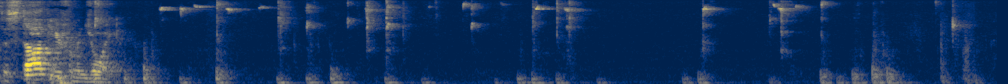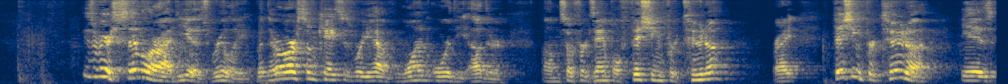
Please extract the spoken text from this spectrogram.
to stop you from enjoying it. These are very similar ideas, really, but there are some cases where you have one or the other. Um, so, for example, fishing for tuna, right? Fishing for tuna is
